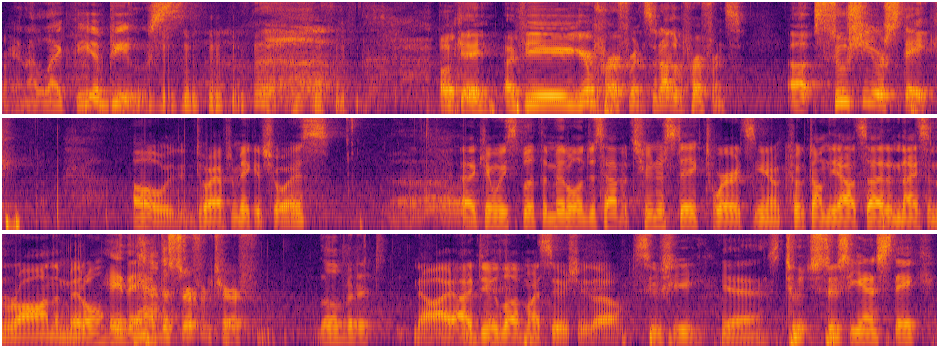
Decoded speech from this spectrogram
and I like the abuse. okay, if you your preference, another preference, uh, sushi or steak? Oh, do I have to make a choice? Uh, can we split the middle and just have a tuna steak to where it's you know cooked on the outside and nice and raw in the middle? Hey, they have the surf and turf. A little bit of No, I, I do love my sushi though. sushi. Yeah, tu- sushi and steak.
